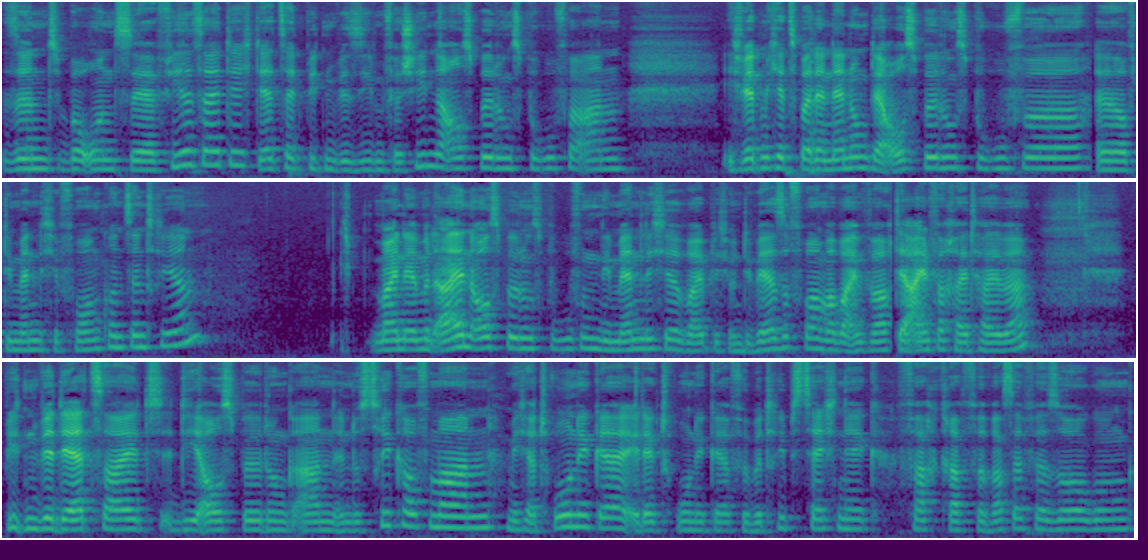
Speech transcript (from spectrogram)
sind bei uns sehr vielseitig. Derzeit bieten wir sieben verschiedene Ausbildungsberufe an. Ich werde mich jetzt bei der Nennung der Ausbildungsberufe äh, auf die männliche Form konzentrieren. Ich meine mit allen Ausbildungsberufen die männliche, weibliche und diverse Form, aber einfach der Einfachheit halber bieten wir derzeit die Ausbildung an Industriekaufmann, Mechatroniker, Elektroniker für Betriebstechnik, Fachkraft für Wasserversorgung,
